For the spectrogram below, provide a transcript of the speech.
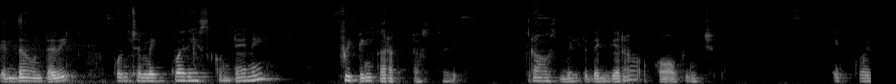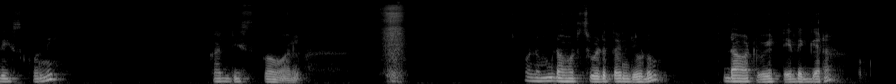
పెద్ద ఉంటుంది. కొంచెం ఎక్కువ తీసుకుంటేనే ఫిట్టింగ్ కరెక్ట్ వస్తుంది. క్రాస్ బెల్ట్ దగ్గర ఒక హాఫ్ ఇంచ్ ఎక్కువ తీసుకొని కట్ చేసుకోవాలి మనం డాట్స్ పెడతాం చూడు. డాట్ పెట్టే దగ్గర ఒక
